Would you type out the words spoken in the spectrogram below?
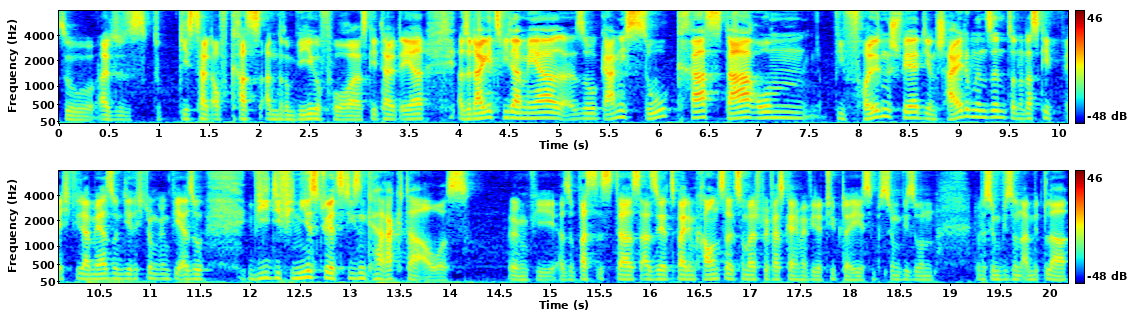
So, also das, du gehst halt auf krass anderem Wege vor. Es geht halt eher, also da geht es wieder mehr so gar nicht so krass darum, wie folgenschwer die Entscheidungen sind, sondern das geht echt wieder mehr so in die Richtung irgendwie, also wie definierst du jetzt diesen Charakter aus? Irgendwie. Also was ist das? Also jetzt bei dem Council zum Beispiel, ich weiß gar nicht mehr, wie der Typ da hieß, du bist irgendwie so ein, du bist irgendwie so ein Ermittler.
